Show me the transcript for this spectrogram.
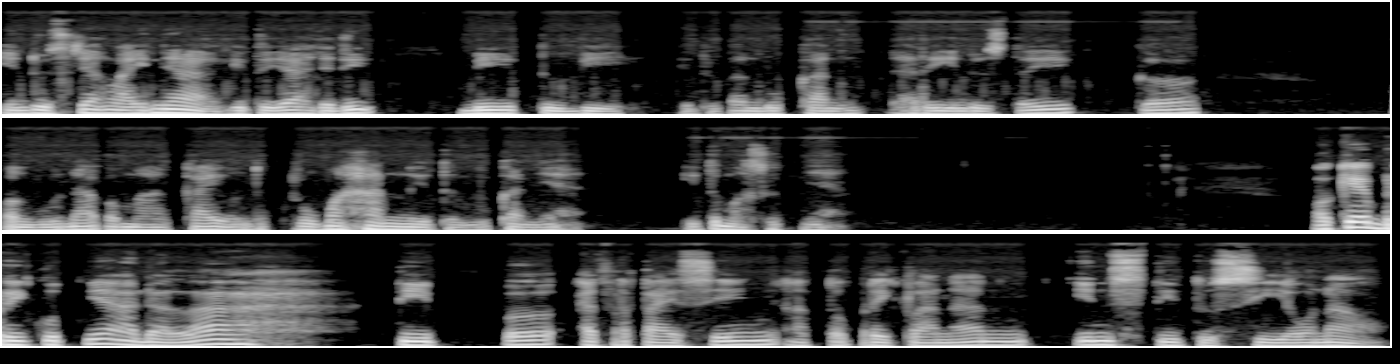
industri yang lainnya gitu ya. Jadi B2B gitu kan bukan dari industri ke pengguna pemakai untuk rumahan gitu bukan ya. Itu maksudnya. Oke, berikutnya adalah tipe tipe advertising atau periklanan institusional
